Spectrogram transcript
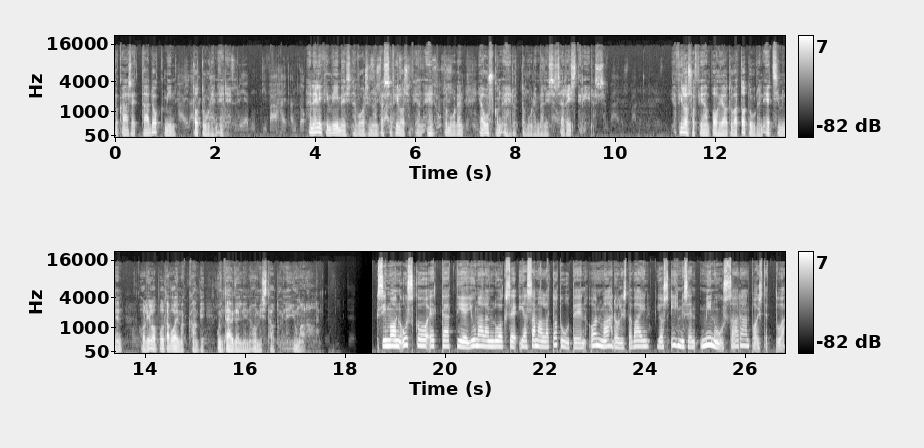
joka asettaa dogmin totuuden edelle. Hän elikin viimeisinä vuosinaan tässä filosofian ehdottomuuden ja uskon ehdottomuuden välisessä ristiriidassa. Ja filosofiaan pohjautuva totuuden etsiminen oli lopulta voimakkaampi kuin täydellinen omistautuminen Jumalalle. Simon uskoo, että tie Jumalan luokse ja samalla totuuteen on mahdollista vain, jos ihmisen minuus saadaan poistettua.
